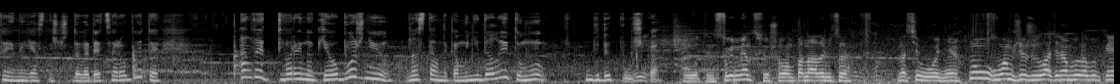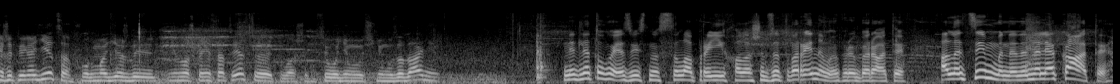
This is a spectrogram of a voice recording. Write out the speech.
та й не ясно, що доведеться робити. Але тваринок я обожнюю, наставника мені дали, тому буде пушка. Вот инструмент, все, что вам понадобится на сегодня. Ну, вам же желательно было бы, конечно, переодеться. Форма одежды немножко не соответствует вашему сегодняшнему заданию. Не для того я, звісно, з села приїхала, щоб за тваринами прибирати, але цим мене не налякати.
